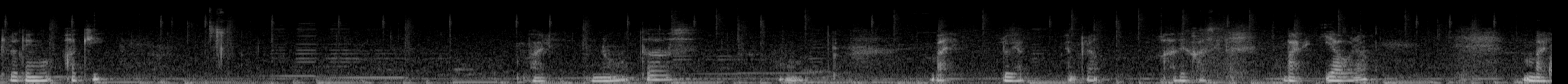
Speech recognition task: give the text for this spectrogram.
que lo tengo aquí. Vale, notas. Vale, lo voy a, en plan, a. Vale, y ahora, vale,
